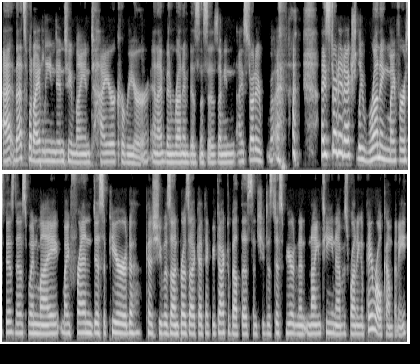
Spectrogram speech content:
I, that's what I leaned into my entire career. And I've been running businesses. I mean, I started, I started actually running my first business when my, my friend disappeared because she was on Prozac. I think we talked about this and she just disappeared. And at 19, I was running a payroll company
